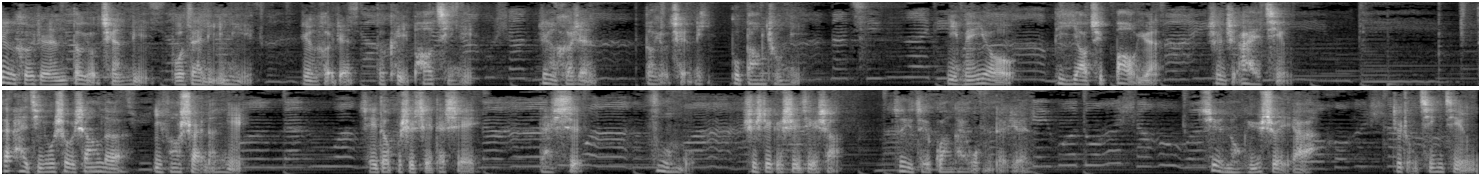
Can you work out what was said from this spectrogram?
任何人都有权利不再理你，任何人都可以抛弃你，任何人都有权利不帮助你。你没有必要去抱怨。甚至爱情，在爱情中受伤了，一方甩了你，谁都不是谁的谁。但是，父母是这个世界上最最关爱我们的人，血浓于水呀，这种亲情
